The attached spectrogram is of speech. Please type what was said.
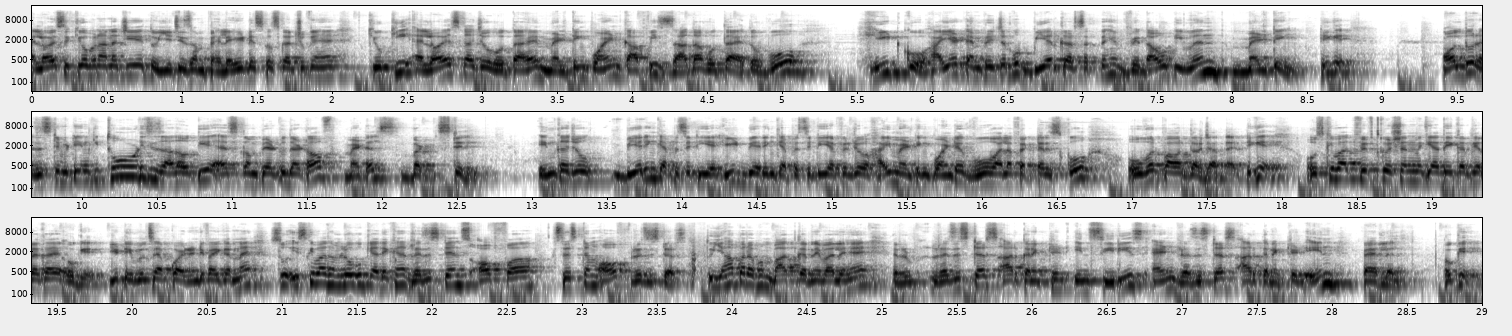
alloy से क्यों बनाना चाहिए? तो ये चीज़ हम पहले ही डिस्कस कर चुके हैं। क्योंकि एलॉयस का जो होता है मेल्टिंग पॉइंट काफ़ी ज़्यादा होता है। तो वो हीट को हायर टेम्परेचर को बियर कर सकते हैं विदाउट इवन मेल्टिंग ठीक है? ऑल दो रेजिस्टिविटी इनकी थोड़ी सी ज़्यादा होती है as compare to that of metals but still इनका जो बियरिंग कैपेसिटी है हीट बियरिंग कैपेसिटी या फिर जो हाई मेल्टिंग पॉइंट है, वो वाला फैक्टर इसको ओवर पावर कर जाता है, ठीक है? उसके बाद फिफ्थ क्वेश्चन में क्या देकर रखा है? ओके ये टेबल से आपको आइडेंटिफाई करना है। सो इसके बाद हम लोग को क्या देखना है? Resistance of system of resistors तो यहाँ पर अब हम बात करने वाले हैं resistors are connected in series and resistors are connected in parallel okay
